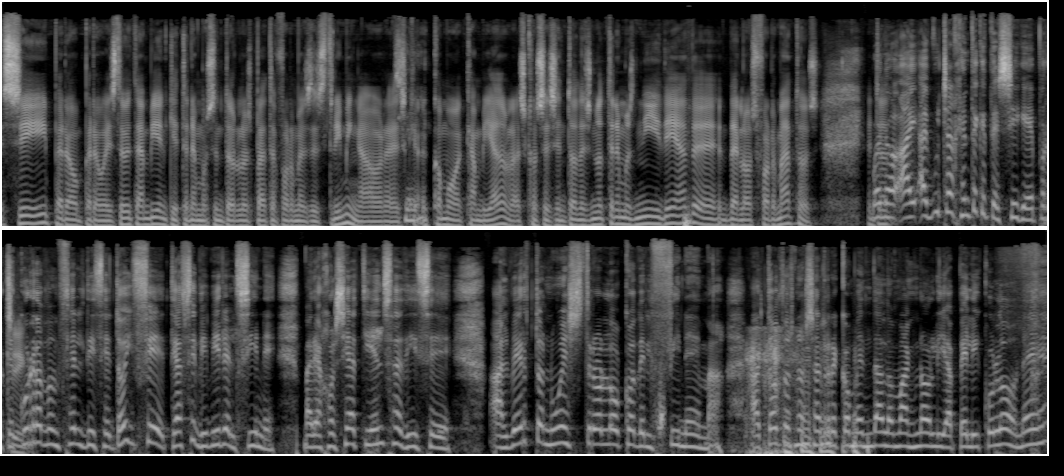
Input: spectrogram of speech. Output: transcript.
sí, pero, pero esto también que tenemos en todas las plataformas de streaming ahora, es cómo ha cambiado las cosas. Entonces no tenemos ni idea de, de los formatos. bueno, hay, hay, mucha gente que te sigue, porque Curra Doncel dice, doy fe, te hace vivir el cine. María José Atienza dice, Alberto nuestro loco del cinema. A todos nos han recomendado Magnolia, peliculón, ¿eh?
